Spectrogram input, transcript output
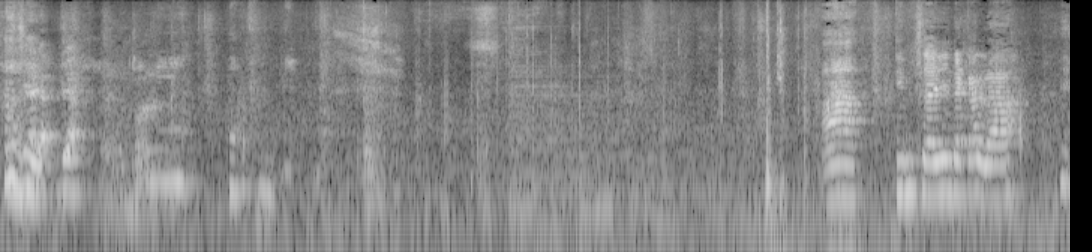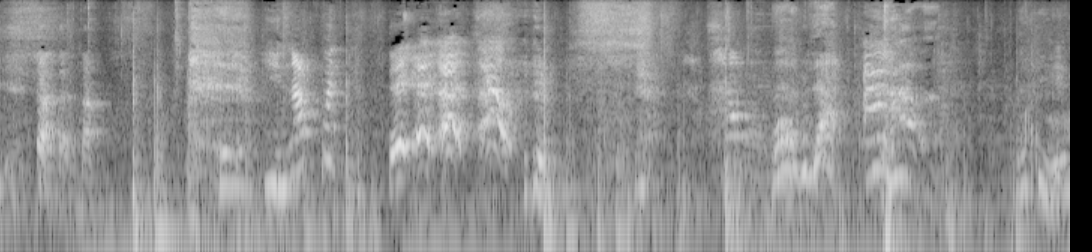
Sekejap, sekejap. Ah, tim saya dah kalah. tak, tak, tak. Kenapa? Ah. Okey.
